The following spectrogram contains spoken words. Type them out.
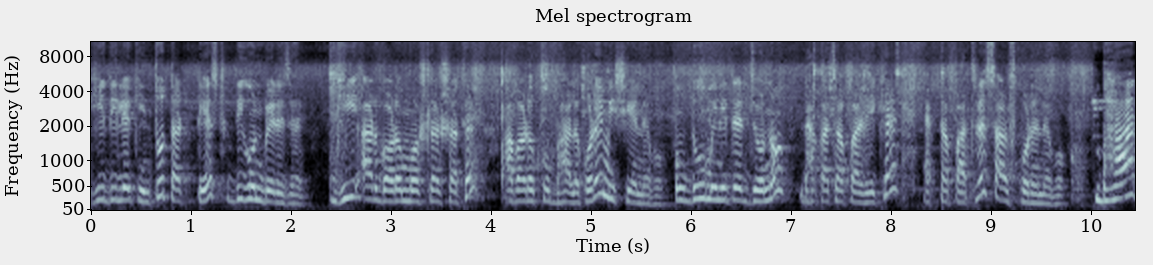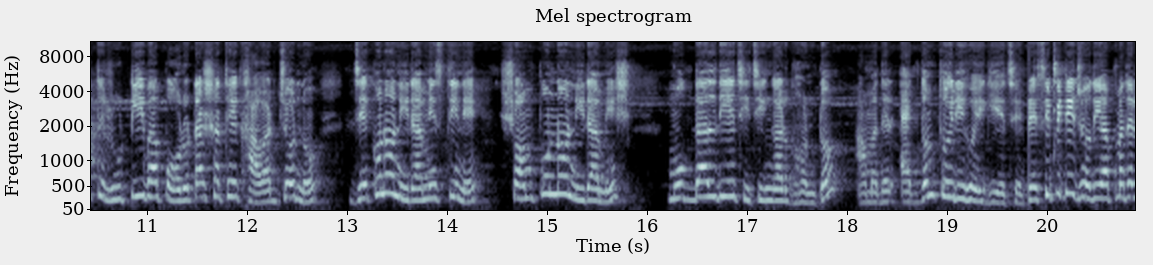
ঘি দিলে কিন্তু তার টেস্ট দ্বিগুণ বেড়ে যায়। ঘি আর গরম মশলার সাথে আবারও খুব ভালো করে মিশিয়ে নেব। দু মিনিটের জন্য ঢাকা চাপা রেখে একটা পাত্রে সার্ভ করে নেব। ভাত, রুটি বা পরোটার সাথে খাওয়ার জন্য যে কোনো নিরামিষ দিনে সম্পূর্ণ নিরামিষ মুগ ডাল দিয়ে চিচিঙ্গার ঘন্ট আমাদের একদম তৈরি হয়ে গিয়েছে। রেসিপিটি যদি আপনাদের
